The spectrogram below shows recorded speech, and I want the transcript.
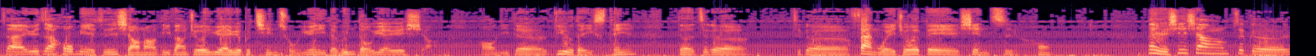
在越在后面，只是小脑地方就会越来越不清楚，因为你的 window 越来越小，哦，你的 view 的 extent 的这个这个范围就会被限制哦。那有些像这个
